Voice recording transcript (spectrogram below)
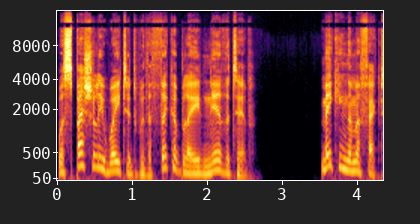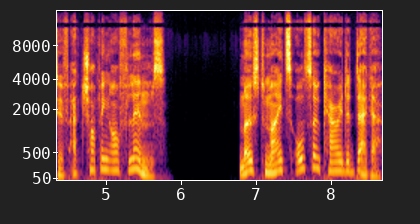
were specially weighted with a thicker blade near the tip, making them effective at chopping off limbs. Most mites also carried a dagger,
